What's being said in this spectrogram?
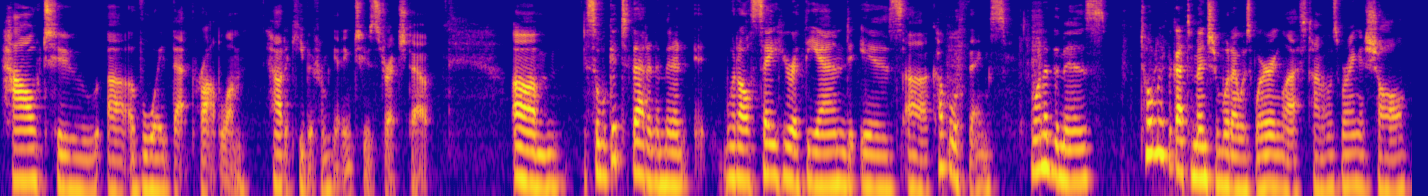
how to uh, avoid that problem, how to keep it from getting too stretched out. Um, so we'll get to that in a minute. What I'll say here at the end is uh, a couple of things. One of them is, totally forgot to mention what I was wearing last time. I was wearing a shawl.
